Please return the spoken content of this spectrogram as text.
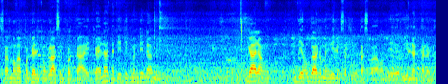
sa mga pagganitong klaseng pagkain. Kaya lahat natitikman din namin. Nga lang, hindi ako gano'ng mahilig sa putas mga kabir. Yun lang talaga.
